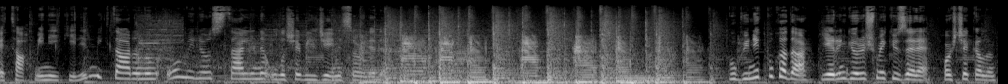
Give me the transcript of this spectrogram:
ve tahmini gelir miktarının 10 milyon sterline ulaşabileceğini söyledi. Bugünlük bu kadar. Yarın görüşmek üzere. Hoşçakalın.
